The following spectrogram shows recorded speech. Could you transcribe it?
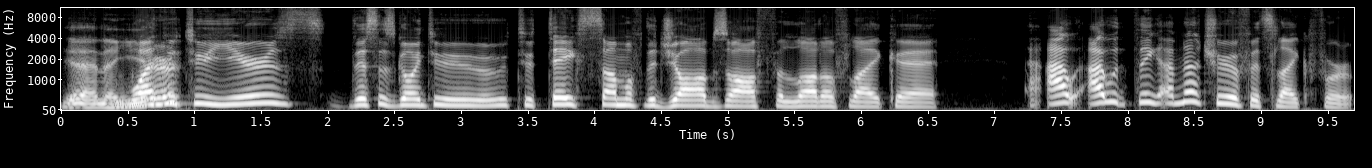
yeah in a one or two years this is going to to take some of the jobs off a lot of like uh, i i would think i'm not sure if it's like for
